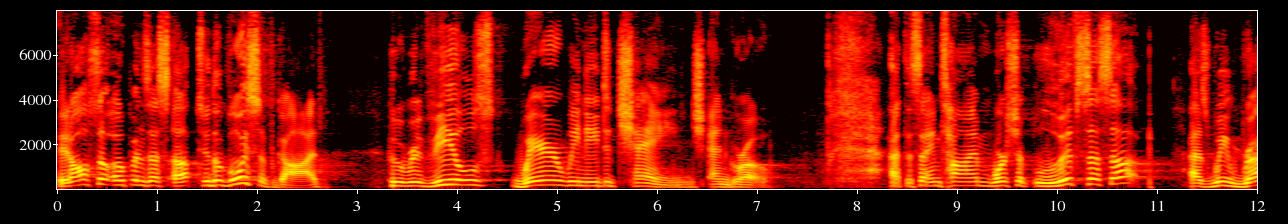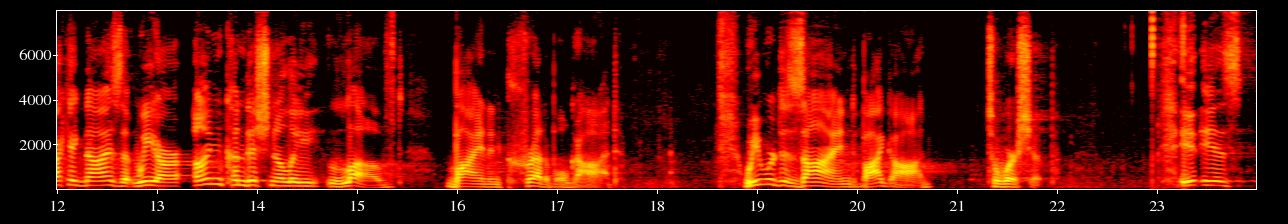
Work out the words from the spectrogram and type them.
It also opens us up to the voice of God who reveals where we need to change and grow. At the same time, worship lifts us up as we recognize that we are unconditionally loved by an incredible God. We were designed by God to worship. It is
